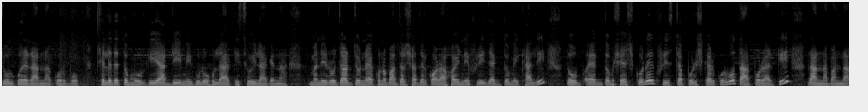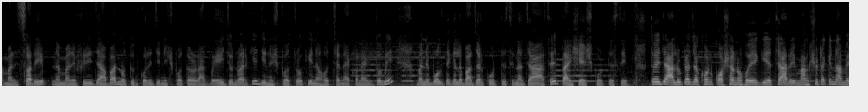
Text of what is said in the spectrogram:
জোল করে রান্না করব। ছেলেদের তো মুরগি আর ডিম এগুলো হলে আর কিছুই লাগে না। মানে রোজার জন্য এখনও বাজার সাজার করা হয়নি ফ্রিজ একদমই খালি। তো একদম শেষ করে ফ্রিজটা পরিষ্কার করব, তারপর আর কি রান্না বান্না মানে সরি মানে ফ্রিজে আবার নতুন করে জিনিসপত্র রাখব। এই জন্য আর কি জিনিসপত্র কিনা হচ্ছে না। এখন একদমই মানে বলতে গেলে বাজার করতেছি না, যা আছে তাই শেষ করতেছি। তো এই যে আলুটা যখন কষানো হয়ে গিয়েছে আর এই মাংসটাকে না আমি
